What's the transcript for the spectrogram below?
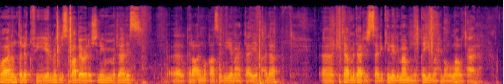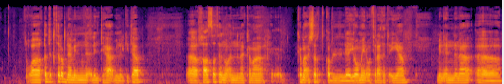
وننطلق في المجلس الرابع والعشرين من مجالس القراءة المقاصدية مع التعليق على كتاب مدارج السالكين للإمام ابن القيم رحمه الله تعالى وقد اقتربنا من الانتهاء من الكتاب خاصة وأننا كما كما أشرت قبل يومين أو ثلاثة أيام من أننا آه،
